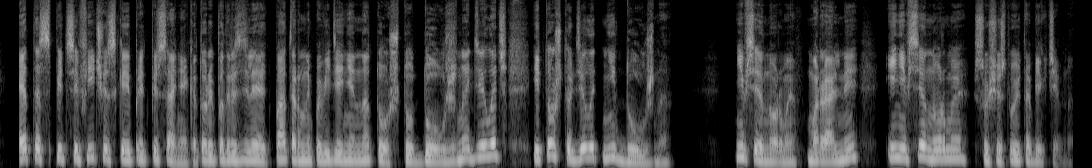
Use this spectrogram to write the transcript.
— это специфическое предписание, которое подразделяет паттерны поведения на то, что должно делать, и то, что делать не должно. Не все нормы моральные, и не все нормы существуют объективно.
